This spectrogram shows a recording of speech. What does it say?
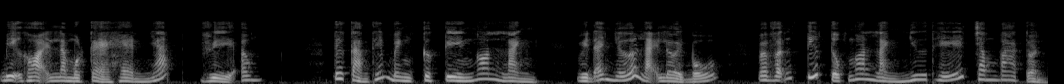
bị gọi là một kẻ hèn nhát vì ông. Tôi cảm thấy mình cực kỳ ngon lành vì đã nhớ lại lời bố và vẫn tiếp tục ngon lành như thế trong ba tuần.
